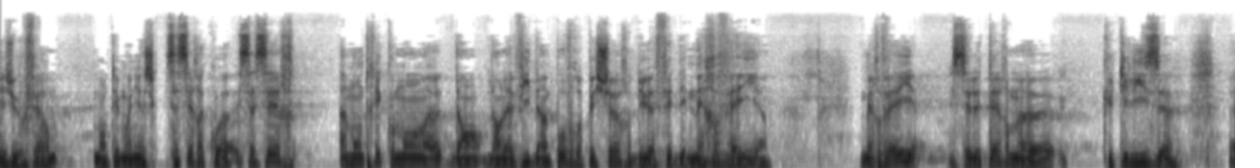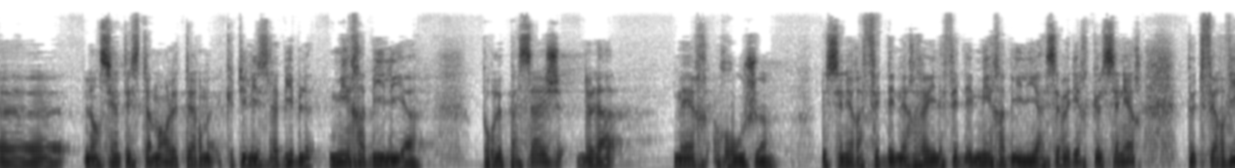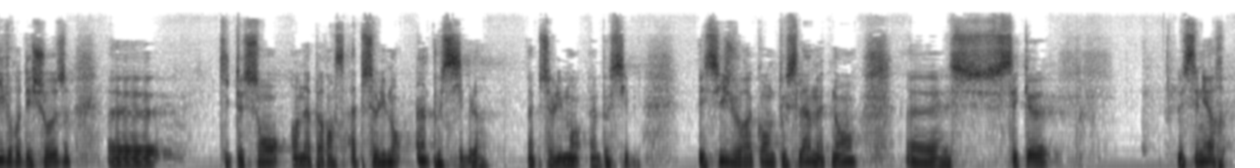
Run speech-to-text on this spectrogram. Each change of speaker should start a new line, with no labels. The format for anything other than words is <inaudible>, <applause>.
et je vais vous faire mon témoignage. Ça sert à quoi? Ça sert à montrer comment, euh, dans, dans la vie d'un pauvre pécheur, Dieu a fait des merveilles. Merveille, c'est le terme euh, qu'utilise euh, l'Ancien Testament, le terme qu'utilise la Bible, mirabilia, pour le passage de la mer Rouge. Le Seigneur a fait des merveilles, il a fait des mirabilia. Ça veut dire que le Seigneur peut te faire vivre des choses qui te sont en apparence absolument impossibles. Absolument impossibles. Et si je vous raconte tout cela maintenant, euh, c'est que le Seigneur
